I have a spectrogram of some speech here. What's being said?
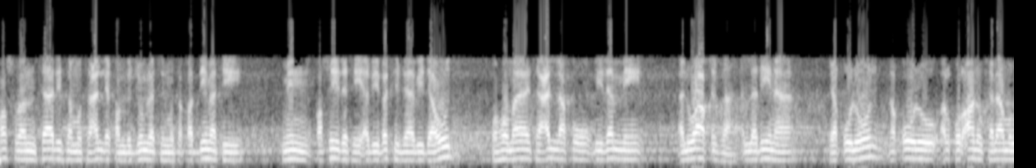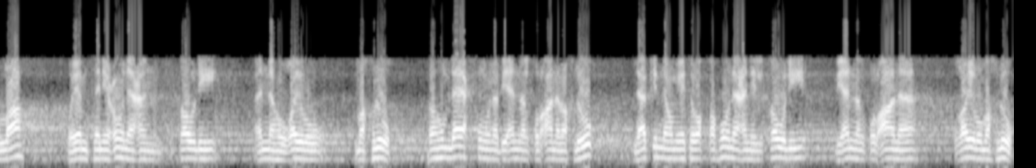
فصلا ثالثا متعلقا بالجملة المتقدمة من قصيدة أبي بكر بن أبي داود وهو ما يتعلق بذم الواقفة الذين يقولون نقول القرآن كلام الله ويمتنعون عن قول أنه غير مخلوق فهم لا يحكمون بأن القرآن مخلوق لكنهم يتوقفون عن القول بأن القرآن غير مخلوق.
